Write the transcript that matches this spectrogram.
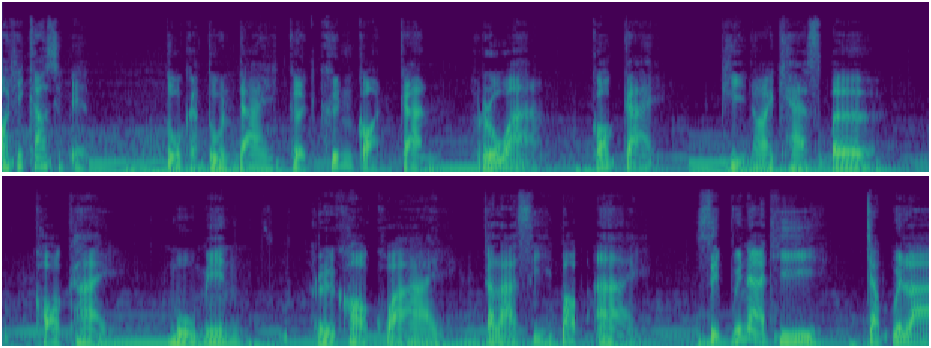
ข้อที่ 91 ตัวการ์ตูนใดเกิดขึ้นก่อนกัน ระหว่างกอไก่ ผีน้อยแคสเปอร์ ขอไข่ มูมิน หรือคอควาย กลาสีป๊อปอาย 10 วินาที จับเวลา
